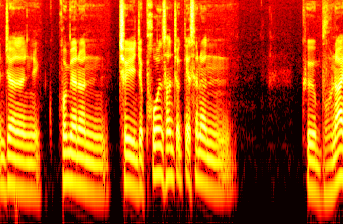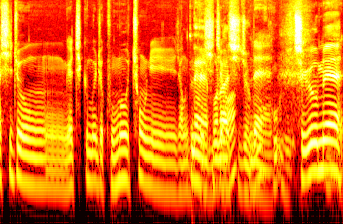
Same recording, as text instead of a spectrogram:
이제 보면은 저희 이제 포원 선조께서는 그 문화 시중에 지금은 이제 국무총리 정도 네, 되시죠. 문화 시중. 네. 지금의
